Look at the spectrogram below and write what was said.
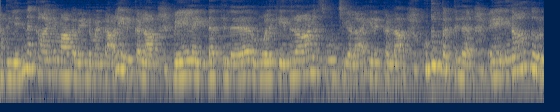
அது என்ன காரியமாக வேண்டுமென்றாலும் இருக்கலாம். வேலை இடத்துல உங்களுக்கு எதிரான சூழ்ச்சிகளா இருக்கலாம். குடும்பத்துல ஏதாவது ஒரு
